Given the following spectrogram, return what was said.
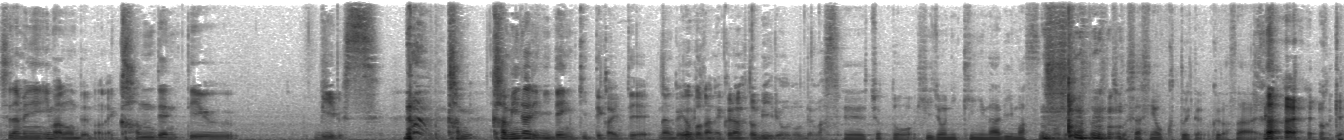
ちなみに今飲んでるのはね、感電っていうビールっす。雷雷に電気って書いて、なんかよくわかんないクラフトビールを飲んでます。えーちょっと非常に気になりますので、後でちょっと写真送っといてください。はい、OK。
